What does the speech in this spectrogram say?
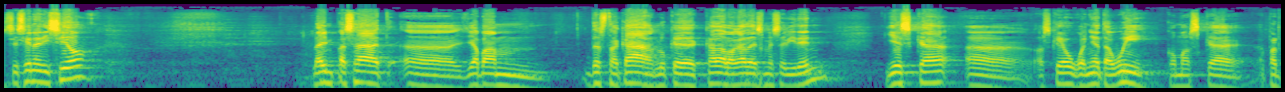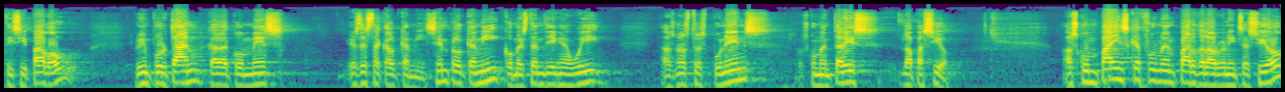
sisena edició. L'any passat eh, ja vam destacar el que cada vegada és més evident i és que eh, els que heu guanyat avui com els que participàveu, lo important cada cop més és destacar el camí. Sempre el camí, com estem dient avui, els nostres ponents, els comentaris, la passió. Els companys que formen part de l'organització,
